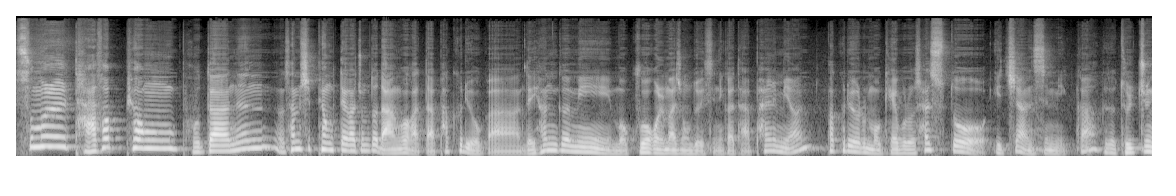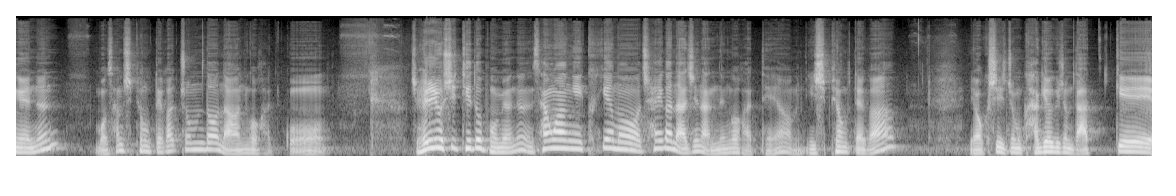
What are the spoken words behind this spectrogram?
25평보다는 30평대가 좀 더 나은 것 같다. 파크리오가. 근데 현금이 뭐 9억 얼마 정도 있으니까 다 팔면 파크리오를 뭐 갭으로 살 수도 있지 않습니까? 그래서 둘 중에는 뭐 30평대가 좀 더 나은 것 같고 헬리오시티도 보면은 상황이 크게 뭐 차이가 나진 않는 것 같아요. 20평대가 역시 좀 가격이 좀 낮게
